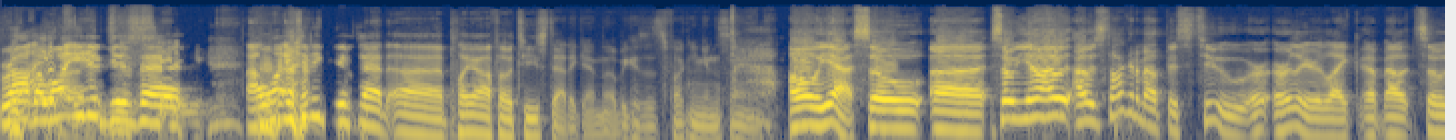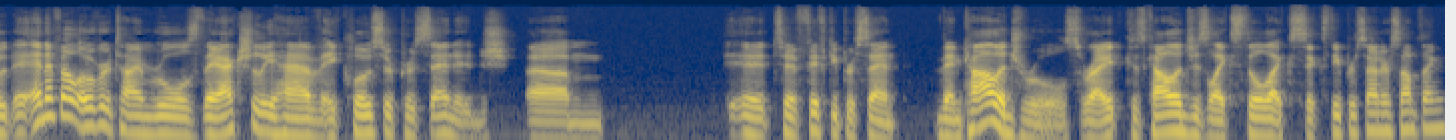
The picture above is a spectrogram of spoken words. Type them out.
Rob, I want you to give that. I want you to give that uh, playoff OT stat again, though, because it's fucking insane. Oh yeah, so uh, so you know, I was- I was talking about this too ear- earlier, like about so the NFL overtime rules. They actually have a closer percentage um, to fifty percent than college rules, right? Because college is like still like sixty percent or something.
